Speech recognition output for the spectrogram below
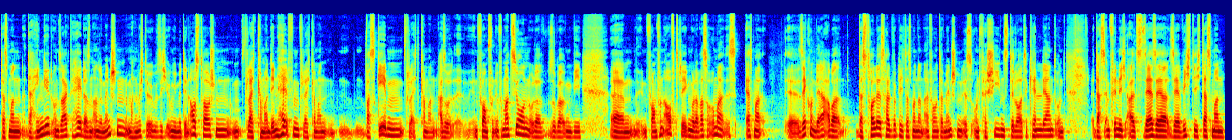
dass man da hingeht und sagt, hey, da sind andere Menschen, man möchte sich irgendwie mit denen austauschen, vielleicht kann man denen helfen, vielleicht kann man was geben, vielleicht kann man, also äh, in Form von Informationen oder sogar irgendwie ähm, in Form von Aufträgen oder was auch immer, ist erstmal äh, sekundär, aber das Tolle ist halt wirklich, dass man dann einfach unter Menschen ist und verschiedenste Leute kennenlernt und das empfinde ich als sehr, sehr, sehr wichtig, dass man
